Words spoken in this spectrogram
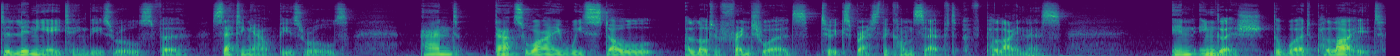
delineating these rules, for setting out these rules. And that's why we stole a lot of French words to express the concept of politeness. In English, the word polite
